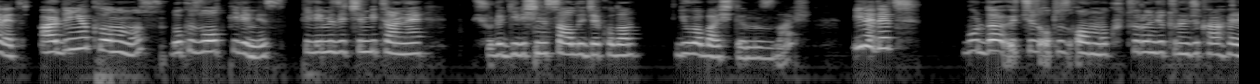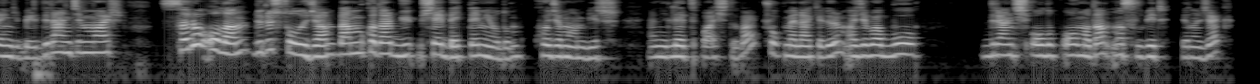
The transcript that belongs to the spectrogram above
Evet Arduino klonumuz 9 volt pilimiz. Pilimiz için bir tane şurada girişini sağlayacak olan yuva başlığımız var. Bir adet burada 330 ohmluk turuncu turuncu kahverengi bir direncim var. Sarı olan dürüst olacağım. Ben bu kadar büyük bir şey beklemiyordum. Kocaman bir yani led başlığı var. Çok merak ediyorum. Acaba bu direnç olup olmadan nasıl bir yanacak?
